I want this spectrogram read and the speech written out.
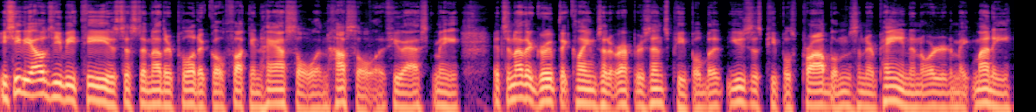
You see, the LGBT is just another political fucking hassle and hustle, if you ask me. It's another group that claims that it represents people, but it uses people's problems and their pain in order to make money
